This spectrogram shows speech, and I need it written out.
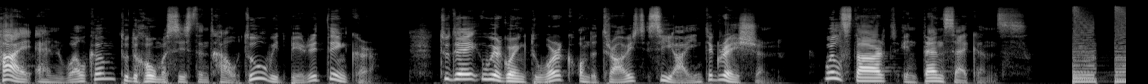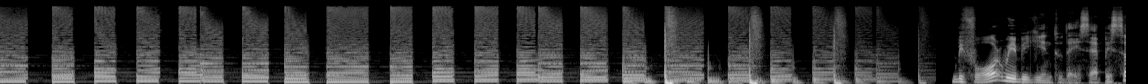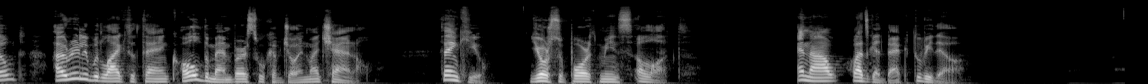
Hi and welcome to the Home Assistant How-To with Bearded Tinker. Today we are going to work on the Travis CI integration. We'll start in 10 seconds. Before we begin today's episode, I really would like to thank all the members who have joined my channel. Thank you. Your support means a lot. And now let's get back to video.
